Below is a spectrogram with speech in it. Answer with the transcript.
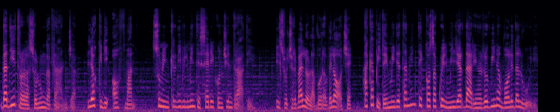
Da dietro alla sua lunga frangia, gli occhi di Hoffman sono incredibilmente seri e concentrati. Il suo cervello lavora veloce, ha capito immediatamente cosa quel miliardario in rovina vuole da lui.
